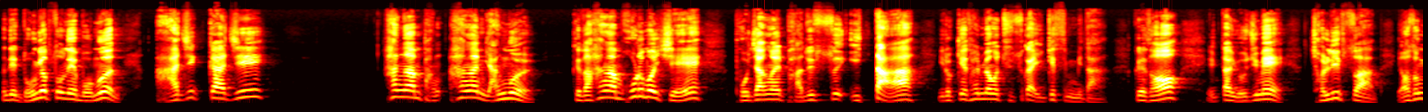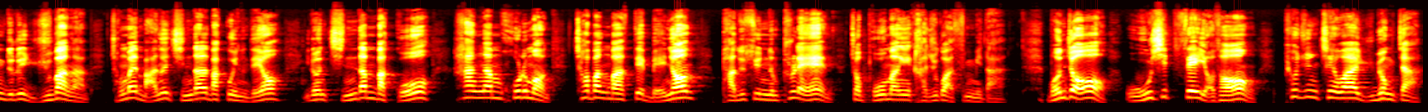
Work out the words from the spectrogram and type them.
근데 농협 손해보험은 아직까지 항암 방, 항암 약물 그래서 항암 호르몬 시에 보장을 받을 수 있다 이렇게 설명을 줄 수가 있겠습니다. 그래서 일단 요즘에 전립선암, 여성들은 유방암 정말 많은 진단을 받고 있는데요. 이런 진단 받고 항암 호르몬 처방받을 때 매년 받을 수 있는 플랜 저 보호망이 가지고 왔습니다. 먼저 50세 여성 표준체와 유병자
